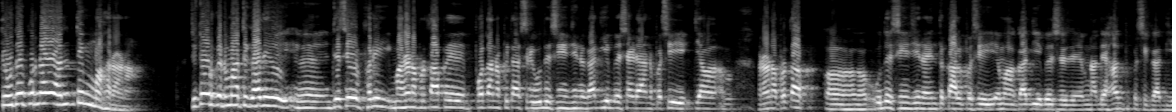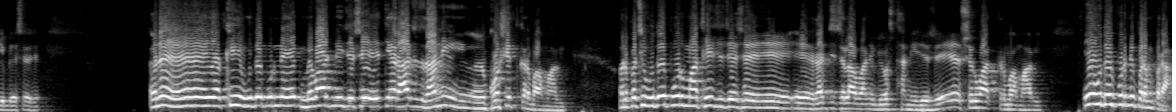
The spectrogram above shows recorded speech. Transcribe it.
કે ઉદયપુરના અંતિમ મહારાણા. ચિત્તોડગઢમાંથી ગાદી જે છે, ફરી મહારાણા પ્રતાપે પોતાના પિતા શ્રી ઉદયસિંહજીને ગાદીએ બેસાડ્યા અને પછી ત્યાં રાણા પ્રતાપ ઉદયસિંહજીના ઇંતકાલ પછી એમાં ગાદીએ બેસે છે, એમના દેહાંત પછી ગાદીએ બેસે છે. અને આખી ઉદયપુરને એક મેવાડની જે છે ત્યાં રાજધાની ઘોષિત કરવામાં આવી. અને પછી ઉદયપુરમાંથી જ જે છે, એ એ રાજ્ય ચલાવવાની વ્યવસ્થાની જે છે, એ શરૂઆત કરવામાં આવી. એ ઉદયપુરની પરંપરા.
